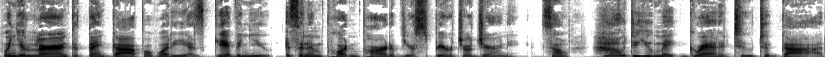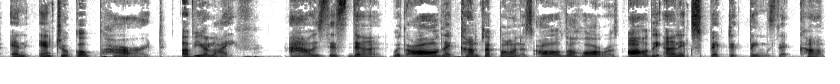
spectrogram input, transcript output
When you learn to thank God for what He has given you, it's an important part of your spiritual journey. So, how do you make gratitude to God an integral part of your life? How is this done? With all that comes upon us, all the horrors, all the unexpected things that come,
